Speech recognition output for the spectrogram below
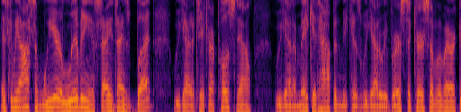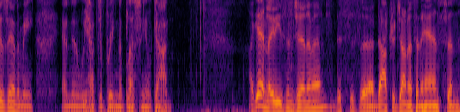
It's going to be awesome. We are living exciting times, but we got to take our post now. We got to make it happen because we got to reverse the curse of America's enemy, and then we have to bring the blessing of God. Again, ladies and gentlemen, this is uh, Dr. Jonathan Hansen,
